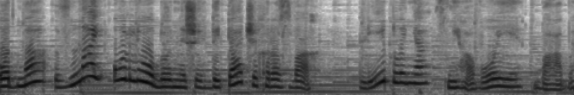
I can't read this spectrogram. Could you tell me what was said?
Одна з найулюбленіших дитячих розваг ліплення снігової баби.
